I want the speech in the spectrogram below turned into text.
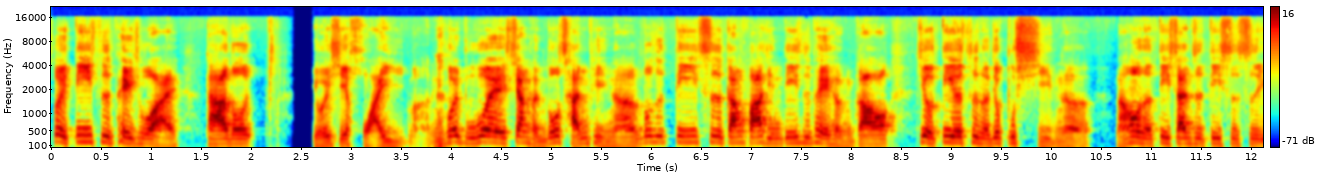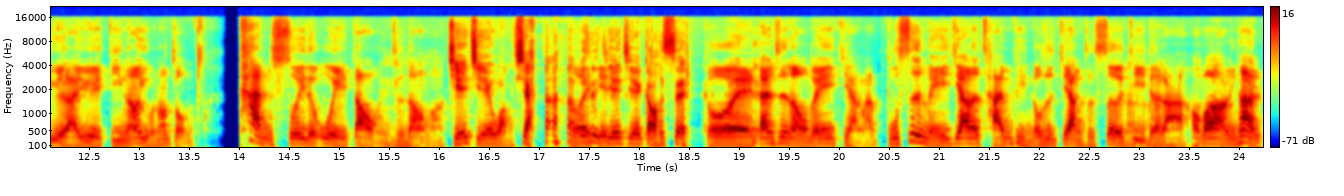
所以第一次配出来，大家都有一些怀疑嘛，你会不会像很多产品啊，都是第一次刚发行，第一次配很高，结果第二次呢就不行了，然后呢第三次、第四次越来越低，然后有那种。看衰的味道，你知道吗？节节往下，不是节节高升。对，但是呢，我跟你讲啊，不是每一家的产品都是这样子设计的啦，好不好？你看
